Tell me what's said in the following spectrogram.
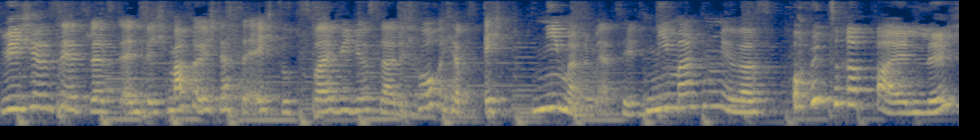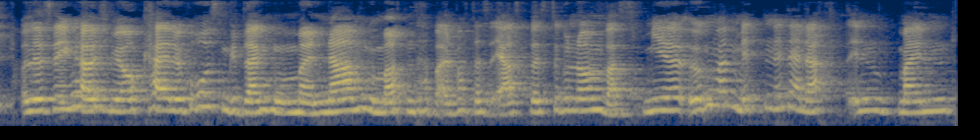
wie ich es jetzt letztendlich mache. Ich dachte echt, so zwei Videos lade ich hoch. Ich habe es echt niemandem erzählt. Niemandem. Mir war es ultra peinlich. Und deswegen habe ich mir auch keine großen Gedanken um meinen Namen gemacht und habe einfach das Erstbeste genommen, was mir irgendwann mitten in der Nacht in meinen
